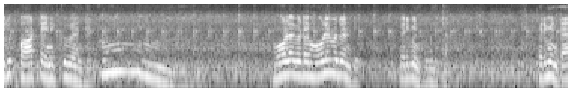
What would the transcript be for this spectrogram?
ഒരു പാട്ട് എനിക്ക് വേണ്ടി. മോളെവിടെ മോളെവിടെ ഉണ്ട് ഒരു മിനിറ്റ് വിളിക്കാം. ഒരു മിനിറ്റ്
